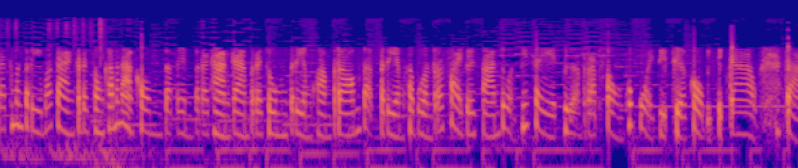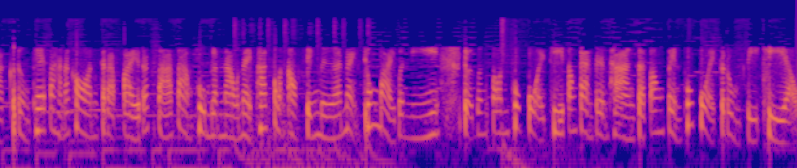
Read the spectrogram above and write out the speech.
รัฐมนตรีว่าการกระทรวงคมนาคม จะเป็นประธานการประชุมเตรียมความพร้อมจัดเตรียมขบวนรถไฟโดยสารด่วนพิเศษ เพื่อรับส่งผู้ป่วยติดเชื้อโควิด -19 จากกรุงเทพมหานครกลับไปรักษาตามภูมิลำเนาในภาคตะวันออกเฉียงเหนือในช่วงบ่ายวันนี้ โดยเบื้องต้นผู้ป่วยที่ต้องการเดินทางจะต้องเป็นผู้ป่วยกลุ่มสีเขียว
